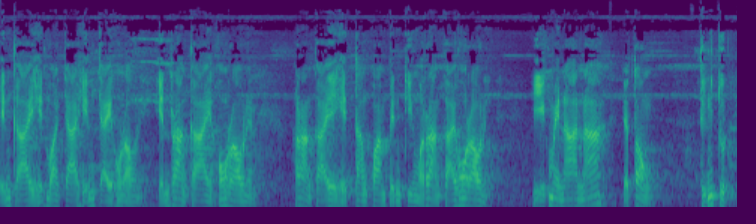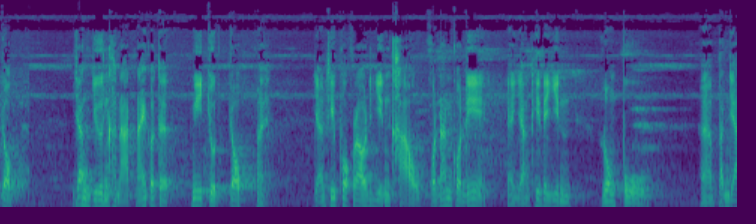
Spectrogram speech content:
ห็นกายเห็นวาจาเห็นใจของเราเนี่ยเห็นร่างกายของเราเนี่ยร่างกายเห็นตามความเป็นจริงว่าร่างกายของเราเนี่ยอีกไม่นานนะ จะต้องถึงจุดจบ ยั่งยืนขนาดไหนก็จะมีจุดจบอย่างที่พวกเราได้ยินข่าวคนนั้นคนนี้อย่างที่ได้ยินหลวงปู่ปัญญา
